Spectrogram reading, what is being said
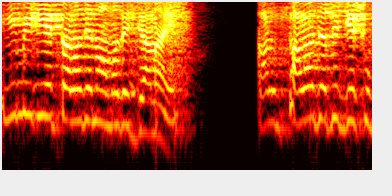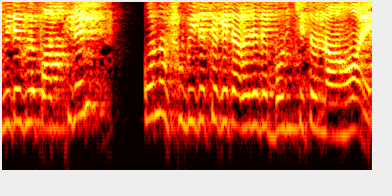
ইমিডিয়েট তারা যেন আমাদের জানায়। কারণ তারা যাতে যে সুবিধাগুলো পাচ্ছিলেন, কোনো সুবিধা থেকে তারা যাতে বঞ্চিত না হয়,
